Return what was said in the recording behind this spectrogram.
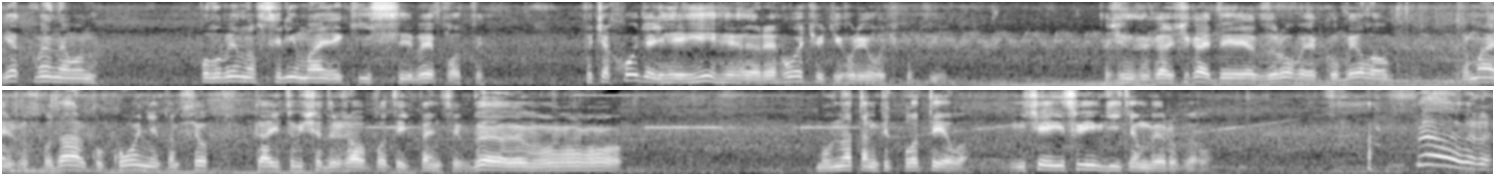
Як в мене вон, половина в селі має якісь виплати. Хоча ходять, ге-ге, регочуть і горілочку п'ють. Та жінка каже, чекай, ти як здорова, як кобила, тримаєш господарку, коні, там все. Каже, тобі ще держава платить пенсію. Бо вона там підплатила. І ще і своїм дітям виробила.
